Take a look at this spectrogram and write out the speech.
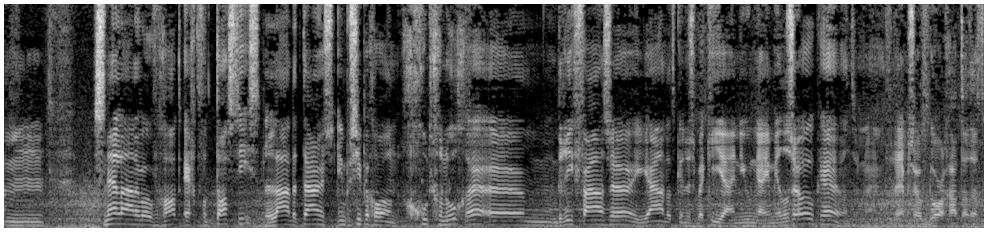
Um, Snel hebben we over gehad, echt fantastisch. Laden thuis in principe gewoon goed genoeg. Hè. Um, drie fasen, ja, dat kunnen ze bij Kia en Hyundai inmiddels ook. Hè. Want daar hebben ze ook doorgehad dat het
